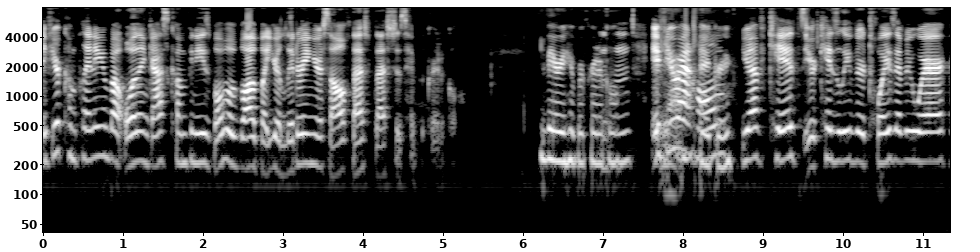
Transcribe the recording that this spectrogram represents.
if you're complaining about oil and gas companies blah blah blah but you're littering yourself, that's that's just hypocritical. Very hypocritical. Mhm. If you're Yeah, at I agree. home, you have kids, your kids leave their toys everywhere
